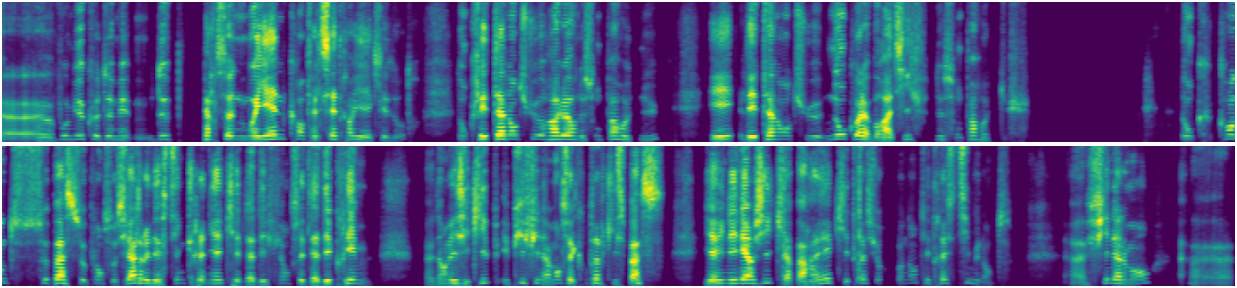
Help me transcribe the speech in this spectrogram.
euh, vaut mieux que deux, deux, personnes moyennes quand elle sait travailler avec les autres. Donc les talentueux râleurs ne sont pas retenus et les talentueux non collaboratifs ne sont pas retenus. Donc, quand se passe ce plan social, Reed craignait qu'il y ait de la défiance et de la déprime euh, dans les équipes. Et puis finalement, c'est le contraire qui se passe. Il y a une énergie qui apparaît, qui est très surprenante et très stimulante. Euh, finalement, euh,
